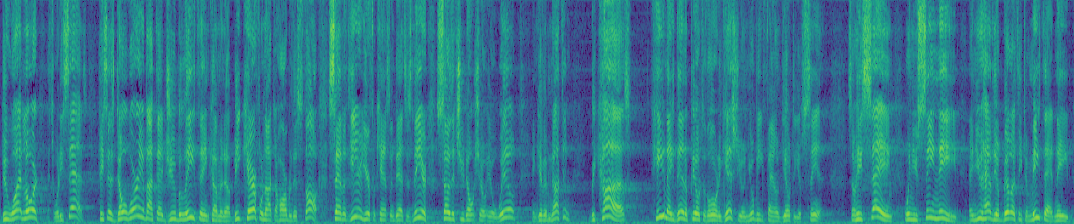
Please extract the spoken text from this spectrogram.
Do what, Lord? That's what he says. He says, Don't worry about that Jubilee thing coming up. Be careful not to harbor this thought. Seventh year, year for canceling debts is near, so that you don't show ill will and give him nothing, because he may then appeal to the Lord against you and you'll be found guilty of sin. So he's saying, when you see need and you have the ability to meet that need,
